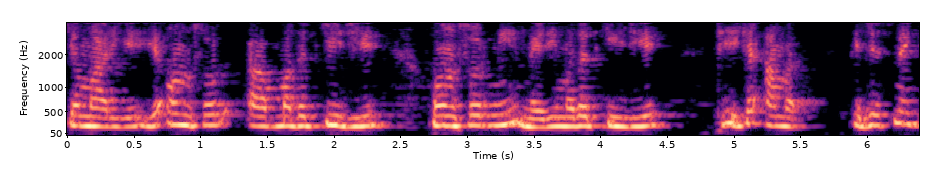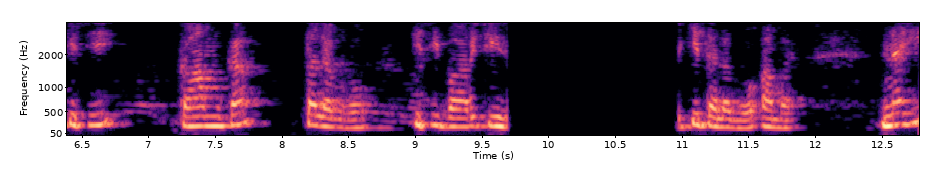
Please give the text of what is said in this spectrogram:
کہ ماریے یا عنصر آپ مدد کیجیے۔ عنصر میری مدد کیجیے۔ ٹھیک ہے، امر۔ کہ جس میں کسی کام کا طلب ہو، کسی بار چیز کی طلب ہو، امر۔ نہیں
